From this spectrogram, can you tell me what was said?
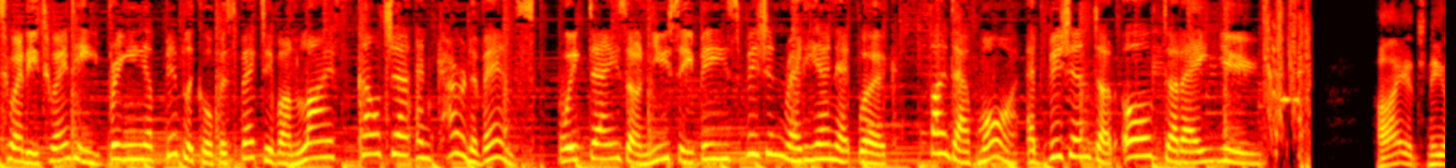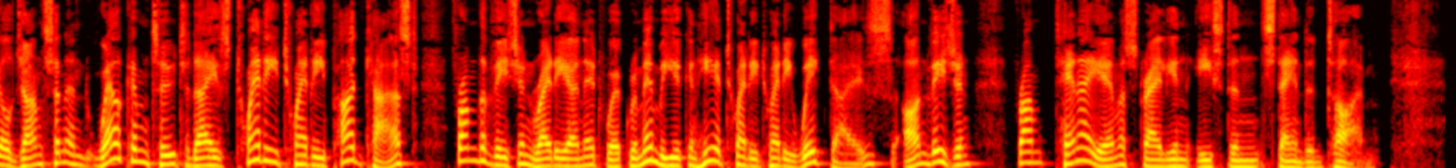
2020, bringing a biblical perspective on life, culture, and current events. Weekdays on UCB's Vision Radio Network. Find out more at vision.org.au. Hi, it's Neil Johnson and welcome to today's 2020 podcast from the Vision Radio Network. Remember, you can hear 2020 weekdays on Vision from 10 a.m. Australian Eastern Standard Time.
